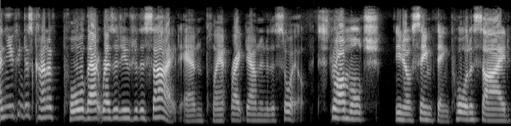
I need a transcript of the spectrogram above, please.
and you can just kind of pull that residue to the side and plant right down into the soil. Straw mulch you know, same thing. Pull it aside,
